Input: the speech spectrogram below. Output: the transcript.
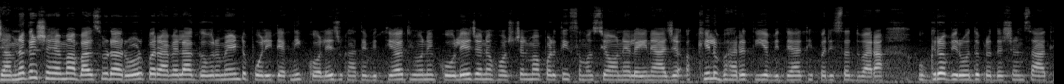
જામનગર શહેરમાં બાલસુડા રોડ પર આવેલા ગવર્મેન્ટ પોલિટેકનિક કોલેજ ખાતે વિદ્યાર્થીઓને કોલેજ અને હોસ્ટેલમાં પડતી સમસ્યાઓને લઈને આજે અખિલ ભારતીય વિદ્યાર્થી પરિષદ દ્વારા ઉગ્ર વિરોધ પ્રદર્શન સાથે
